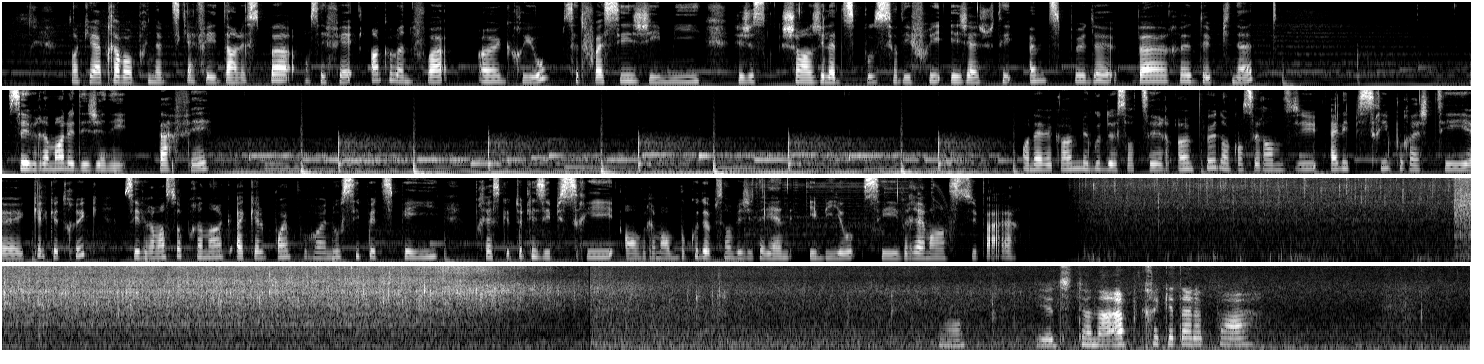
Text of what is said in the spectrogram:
Donc après avoir pris notre petit café dans le spa, on s'est fait encore une fois un gruau. Cette fois-ci, j'ai mis, j'ai juste changé la disposition des fruits et j'ai ajouté un petit peu de beurre de peanut. C'est vraiment le déjeuner parfait. On avait quand même le goût de sortir un peu, donc on s'est rendu à l'épicerie pour acheter euh, quelques trucs. C'est vraiment surprenant à quel point pour un aussi petit pays, presque toutes les épiceries ont vraiment beaucoup d'options végétaliennes et bio. C'est vraiment super. Il y a du tonnerre, puis croquette à la peur.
